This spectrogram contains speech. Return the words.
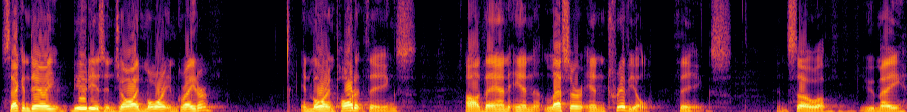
Secondary beauty is enjoyed more in greater and more important things uh, than in lesser and trivial things. And so uh, you may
